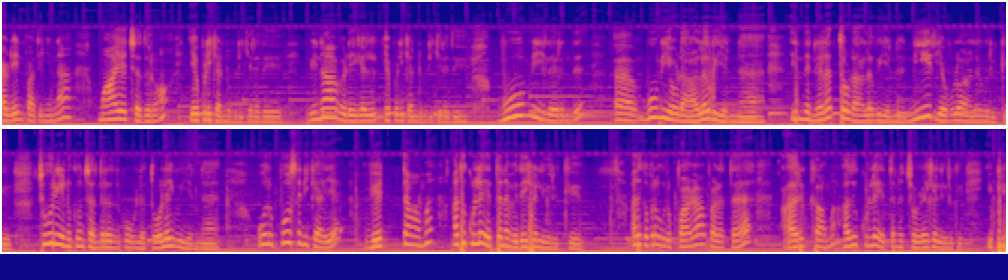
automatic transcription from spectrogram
அப்படின்னு பார்த்தீங்கன்னா மாயச்சதுரம் எப்படி கண்டுபிடிக்கிறது? வினாவிடைகள் எப்படி கண்டுபிடிக்கிறது? பூமியிலிருந்து பூமியோட அளவு என்ன? இந்த நிலத்தோட அளவு என்ன? நீர் எவ்வளோ அளவு இருக்குது சூரியனுக்கும் சந்திரனுக்கும் உள்ள தொலைவு என்ன? ஒரு பூசணிக்காயை வெட்டாமல் அதுக்குள்ளே எத்தனை விதைகள் இருக்குது அதுக்கப்புறம் ஒரு பழாப்பழத்தை அறுக்காமல் அதுக்குள்ளே எத்தனை சுழைகள் இருக்குது இப்படி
